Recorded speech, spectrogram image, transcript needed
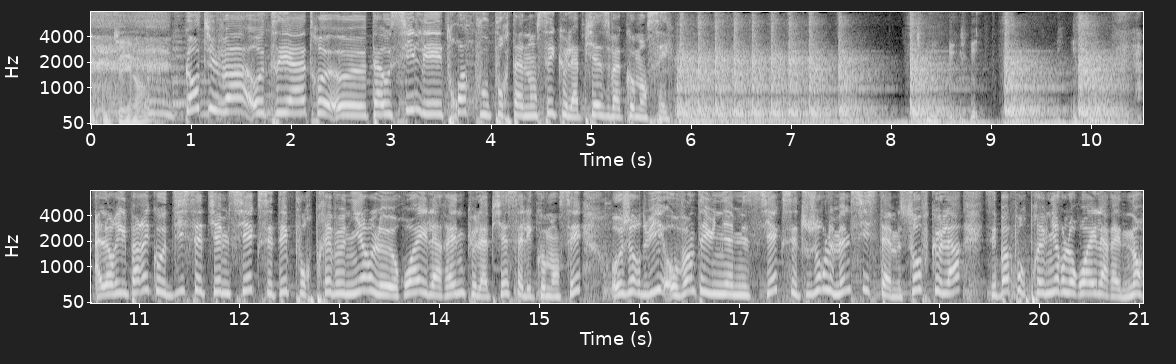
écoutez. Hein. Quand tu vas au théâtre, euh, t'as aussi les trois coups pour t'annoncer que la pièce va commencer. Alors il paraît qu'au XVIIe siècle, c'était pour prévenir le roi et la reine que la pièce allait commencer. Aujourd'hui, au XXIe siècle, c'est toujours le même système. Sauf que là, c'est pas pour prévenir le roi et la reine. Non,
